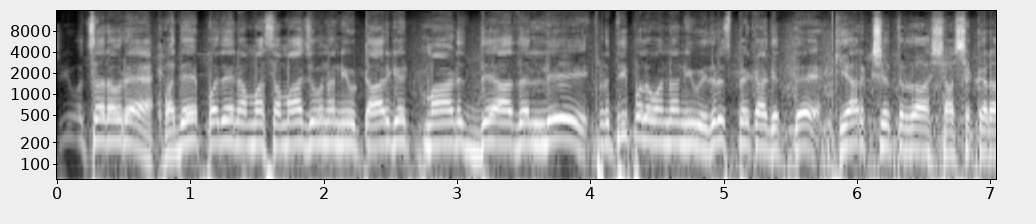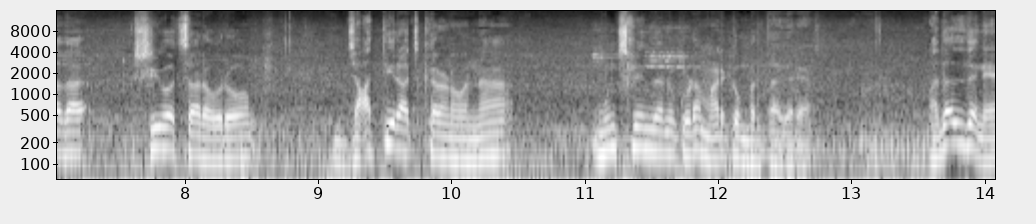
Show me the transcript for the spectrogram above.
ಶ್ರೀವತ್ ಸರ್ ಅವರೇ, ಪದೇ ಪದೇ ನಮ್ಮ ಸಮಾಜವನ್ನು ನೀವು ಟಾರ್ಗೆಟ್ ಮಾಡದೇ ಆದಲ್ಲಿ ಪ್ರತಿಫಲವನ್ನು ನೀವು ಎದುರಿಸಬೇಕಾಗುತ್ತೆ. ಕೆ ಆರ್ ಕ್ಷೇತ್ರದ ಶಾಸಕರಾದ ಶ್ರೀವತ್ ಸರ್ ಅವರು ಜಾತಿ ರಾಜಕಾರಣವನ್ನು ಮುಂಚಿನಿಂದನೂ ಕೂಡ ಮಾಡ್ಕೊಂಬರ್ತಾ ಇದ್ದಾರೆ ಅದಲ್ಲದೆ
